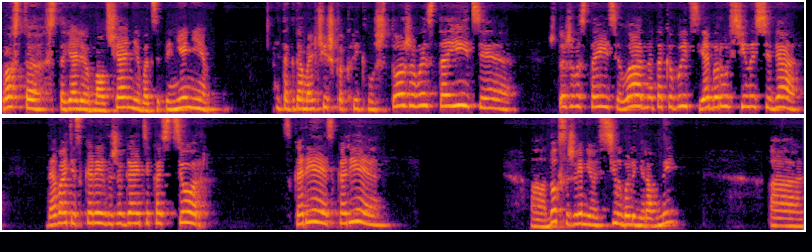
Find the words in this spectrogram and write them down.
просто стояли в молчании, в оцепенении. И тогда мальчишка крикнул, что же вы стоите? Что же вы стоите? Ладно, так и быть, я беру Си на себя. Давайте скорее зажигайте костер. Скорее, скорее. А, но, к сожалению, силы были неравны. А,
